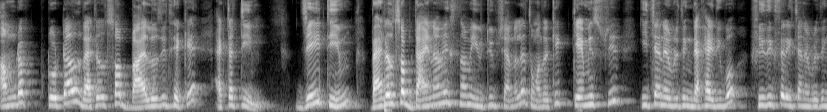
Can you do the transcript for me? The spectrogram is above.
আমরা টোটাল ব্যাটেলস অফ বায়োলজি থেকে একটা টিম যেই টিম ব্যাটলস অফ ডাইনামিক্স নামে ইউটিউব চ্যানেলে তোমাদেরকে কেমিস্ট্রির ইচ অ্যান্ড এভরিথিং দেখাই দিব ফিজিক্সের ইচ অ্যান্ড এভরিথিং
